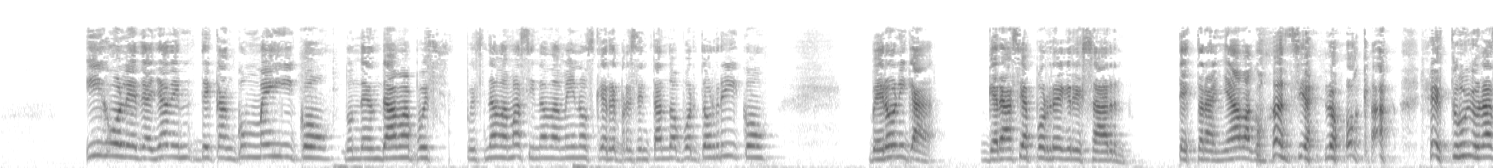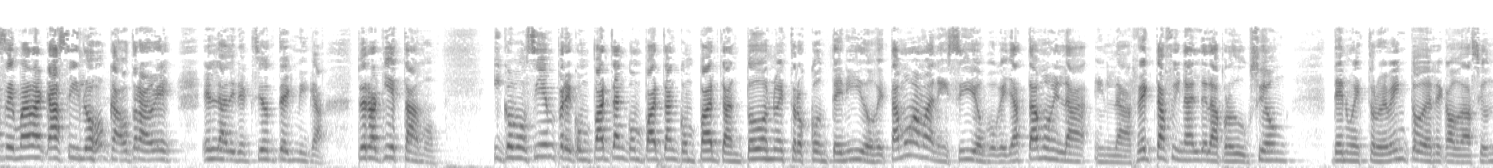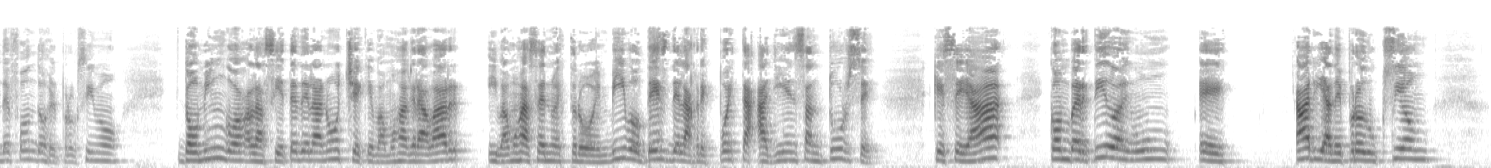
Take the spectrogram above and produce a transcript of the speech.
híjole, de allá de, Cancún, México, donde andaba pues, pues nada más y nada menos que representando a Puerto Rico. Verónica, gracias por regresar. Te extrañaba con ansias locas. Estuve una semana casi loca otra vez en la dirección técnica. Pero aquí estamos. Y como siempre, compartan, compartan, compartan todos nuestros contenidos. Estamos amanecidos porque ya estamos en la, en la recta final de la producción de nuestro evento de recaudación de fondos el próximo domingo a las 7 de la noche que vamos a grabar y vamos a hacer nuestro en vivo desde la respuesta allí en Santurce, que se ha convertido en un eh, área de producción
